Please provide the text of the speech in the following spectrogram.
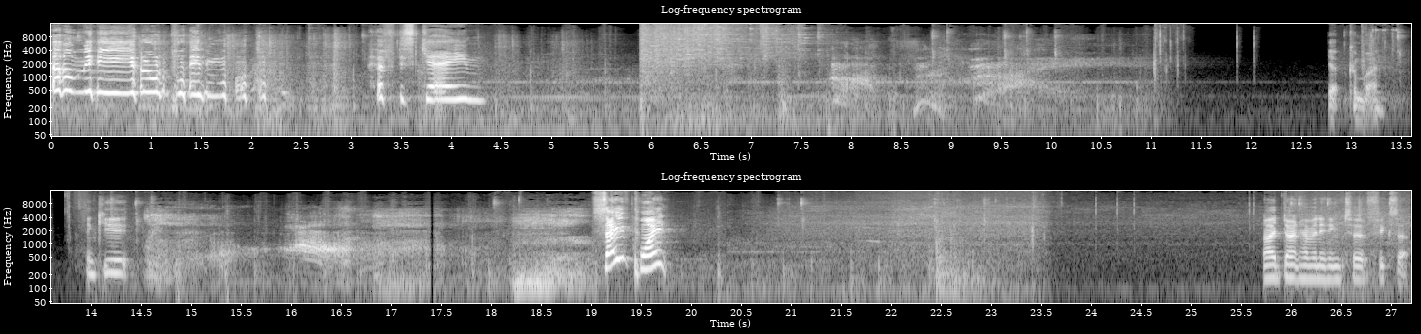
Help me! I don't want to play anymore. F this game. Yep, combine. Thank you. Save point? I don't have anything to fix that.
